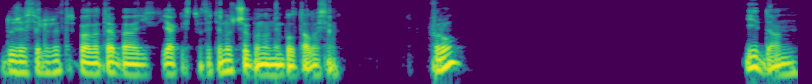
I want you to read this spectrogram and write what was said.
Дуже сильно не треба, але треба їх якісно затягнути, щоб воно не болталося. Фру. І дан.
